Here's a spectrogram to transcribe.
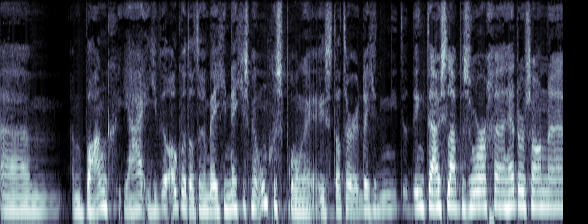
um, een bank, ja, je wil ook wel dat er een beetje netjes mee omgesprongen is. Dat, er, dat je niet het ding thuis laat bezorgen hè, door zo'n uh,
